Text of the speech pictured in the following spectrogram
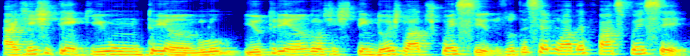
a gente tem aqui um triângulo, e o triângulo a gente tem dois lados conhecidos. O terceiro lado é fácil conhecer.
